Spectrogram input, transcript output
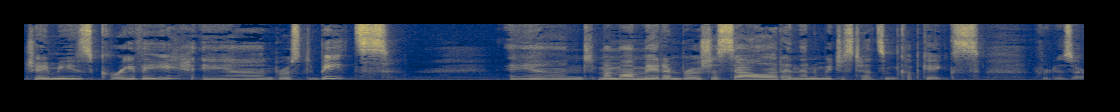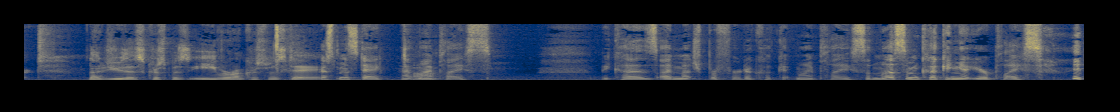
jamie's gravy and roasted beets. And my mom made ambrosia salad and then we just had some cupcakes for dessert. Now, do you do this Christmas Eve or on Christmas Day? Christmas Day at my ah. place because I much prefer to cook at my place unless I'm cooking at your place.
